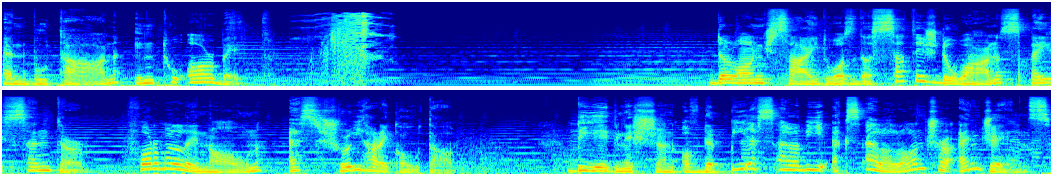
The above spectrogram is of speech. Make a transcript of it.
and Bhutan into orbit. The launch site was the Satish Dhawan Space Center, formerly known as Sriharikota. The ignition of the PSLV XL launcher engines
